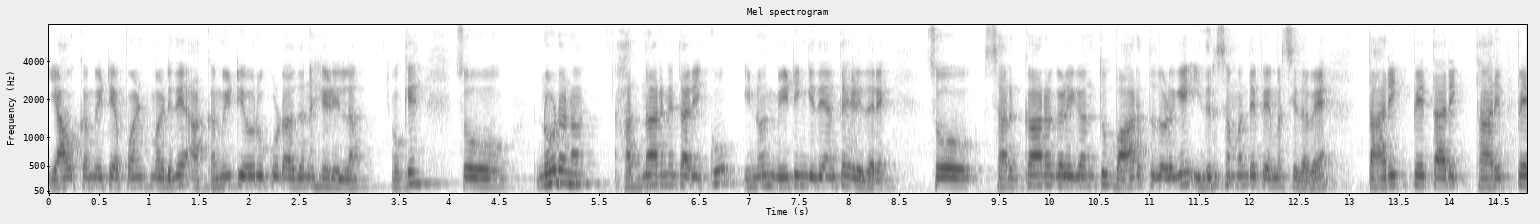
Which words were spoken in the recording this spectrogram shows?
ಯಾವ ಕಮಿಟಿ ಅಪಾಯಿಂಟ್ ಮಾಡಿದೆ, ಆ ಕಮಿಟಿಯವರು ಕೂಡ ಅದನ್ನು ಹೇಳಿಲ್ಲ. ಓಕೆ ಸೊ ನೋಡೋಣ. ಹದಿನಾರನೇ ತಾರೀಕು ಇನ್ನೊಂದು ಮೀಟಿಂಗ್ ಇದೆ ಅಂತ ಹೇಳಿದ್ದಾರೆ. ಸೊ ಸರ್ಕಾರಗಳಿಗಂತೂ ಭಾರತದೊಳಗೆ ಇದ್ರ ಸಂಬಂಧ ಫೇಮಸ್ ಇದ್ದಾವೆ ತಾರೀಖ್ ಪೇ ತಾರೀಖ್ ತಾರೀಖ್ ಪೇ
